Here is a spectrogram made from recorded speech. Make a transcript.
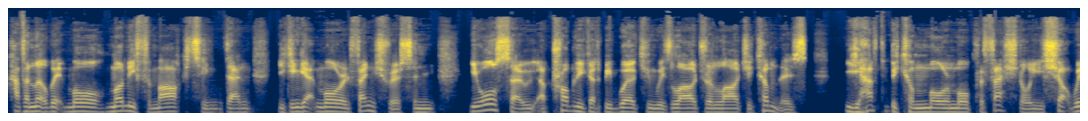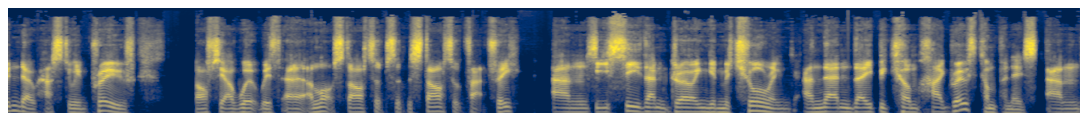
have a little bit more money for marketing, then you can get more adventurous. And you also are probably going to be working with larger and larger companies. You have to become more and more professional. Your shop window has to improve. Obviously, I work with uh, a lot of startups at the Startup Factory and you see them growing and maturing and then they become high growth companies. And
